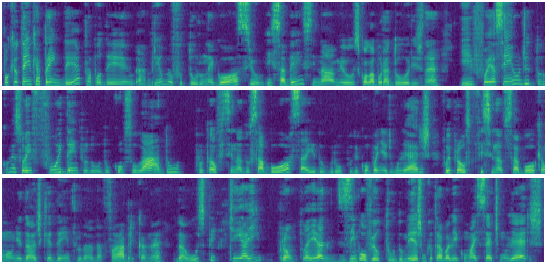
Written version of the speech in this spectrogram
porque eu tenho que aprender para poder abrir o meu futuro negócio e saber ensinar meu meus colaboradores, né? E foi assim onde tudo começou. E fui dentro do, do consulado, para a oficina do sabor, saí do grupo de companhia de mulheres, fui para a oficina do sabor, que é uma unidade que é dentro da, da fábrica, né, da USP, que aí pronto, aí desenvolveu tudo, mesmo que eu trabalhei com mais sete mulheres,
